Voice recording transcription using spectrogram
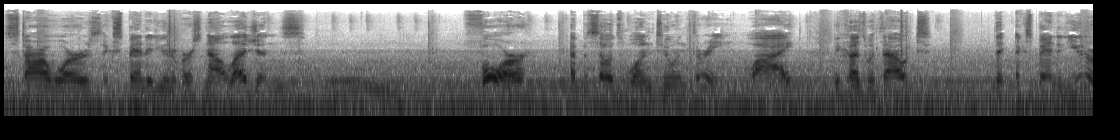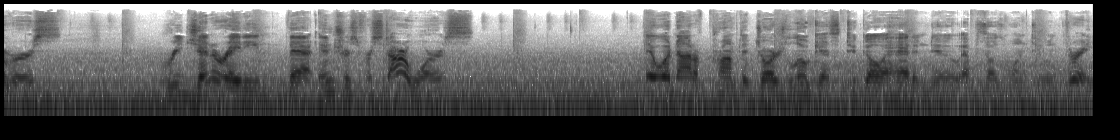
Star Wars expanded universe, now Legends, for episodes 1, 2, and 3. Why? Because without the expanded universe regenerating that interest for Star Wars, it would not have prompted George Lucas to go ahead and do episodes 1, 2, and 3.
